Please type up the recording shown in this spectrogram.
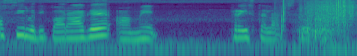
ஆசீர்வதிப்பாராக. ஆமேன். பிரைஸ் தலா ஸ்தோத்திரம்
